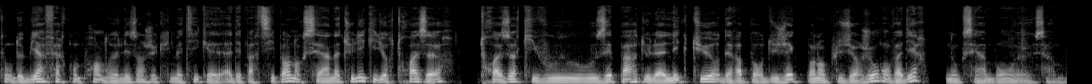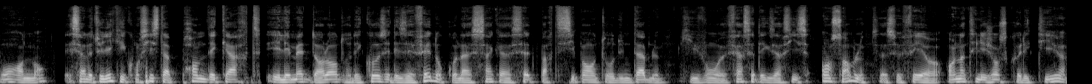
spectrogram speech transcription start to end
Donc, de bien faire comprendre les enjeux climatiques à, des participants. Donc, c'est un atelier qui dure trois heures. Trois heures qui vous épargnent la lecture des rapports du GIEC pendant plusieurs jours, on va dire. Donc c'est un bon, euh, un bon rendement. C'est un atelier qui consiste à prendre des cartes et les mettre dans l'ordre des causes et des effets. Donc on a 5 à 7 participants autour d'une table qui vont euh, faire cet exercice ensemble. Ça se fait euh, en intelligence collective.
